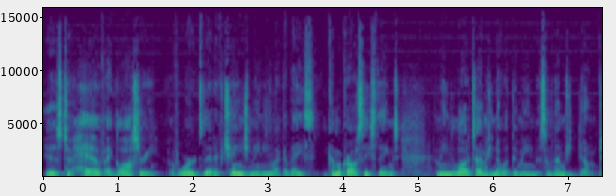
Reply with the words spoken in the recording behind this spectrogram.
is to have a glossary of words that have changed meaning, like a base. You come across these things. I mean, a lot of times you know what they mean, but sometimes you don't.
